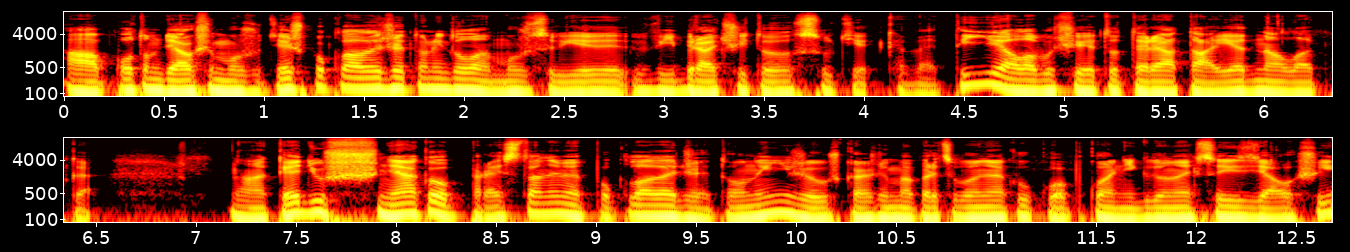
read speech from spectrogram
a potom ďalší môžu tiež pokladať žetóny dole, môžu si vy- vybrať, či to sú tie kvety, alebo či je to teda tá jedna lepka. No a keď už nejako prestaneme pokladať žetóny, že už každý má pred sebou nejakú kôpku a nikto nechce ísť ďalší,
